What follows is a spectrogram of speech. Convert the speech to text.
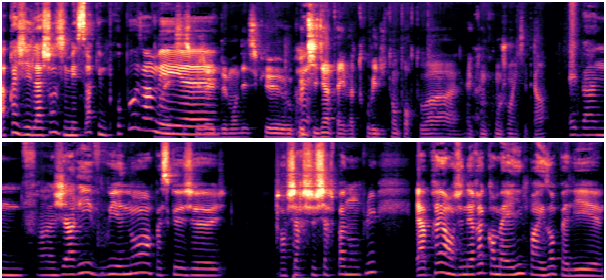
Après, j'ai la chance, j'ai mes sœurs qui me proposent, hein, mais Ouais, c'est ce que euh, j'allais te demander. Est-ce que au quotidien, tu arrives à trouver du temps pour toi, avec ton conjoint, etc. eh ben, enfin, j'arrive, oui et non, parce que je j'en cherche, je cherche pas non plus. Et après, en général, quand Maëline, par exemple, elle est,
